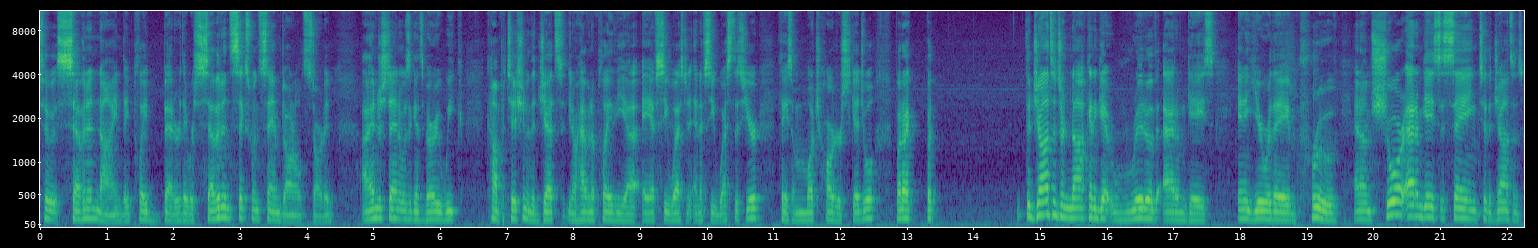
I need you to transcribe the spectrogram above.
to 7 and 9. They played better. They were 7 and 6 when Sam Darnold started. I understand it was against very weak competition and the Jets, you know, having to play the uh, AFC West and NFC West this year, face a much harder schedule, but I but the Johnsons are not going to get rid of Adam Gase in a year where they improved. And I'm sure Adam Gase is saying to the Johnsons,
